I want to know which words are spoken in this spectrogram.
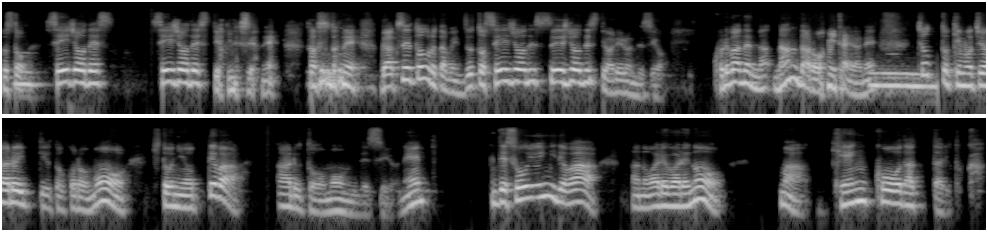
そうすると、うん正常です。正常ですって言うんですよね。そうするとね、学生通るためにずっと正常です、正常ですって言われるんですよ。これはね、な、なんだろうみたいなね。うんちょっと気持ち悪いっていうところも人によってはあると思うんですよね。で、そういう意味では、あの、我々の、まあ、健康だったりとか、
